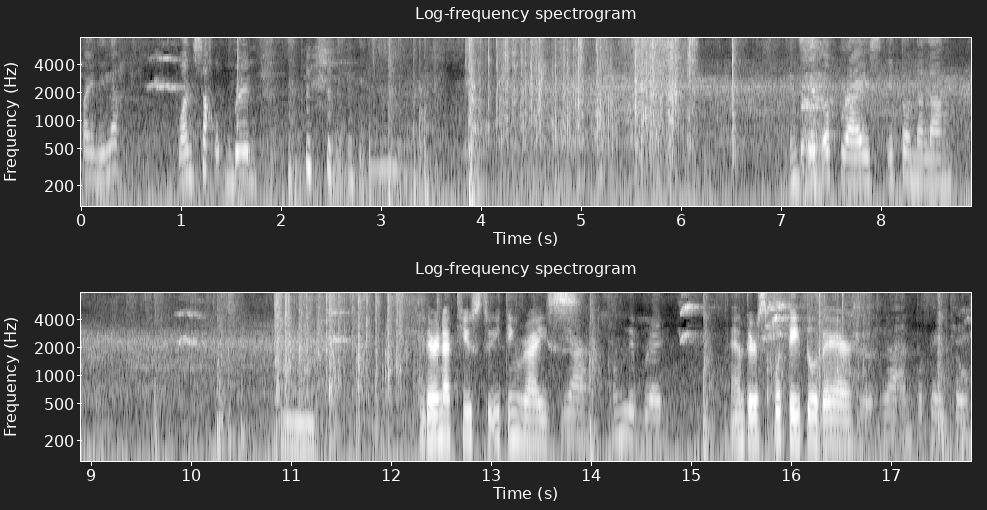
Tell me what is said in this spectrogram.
tinapay nila. One sack of bread. Instead of rice, ito na lang. Mm. They're not used to eating rice. Yeah, only bread. And there's potato there. Yeah, and potato.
